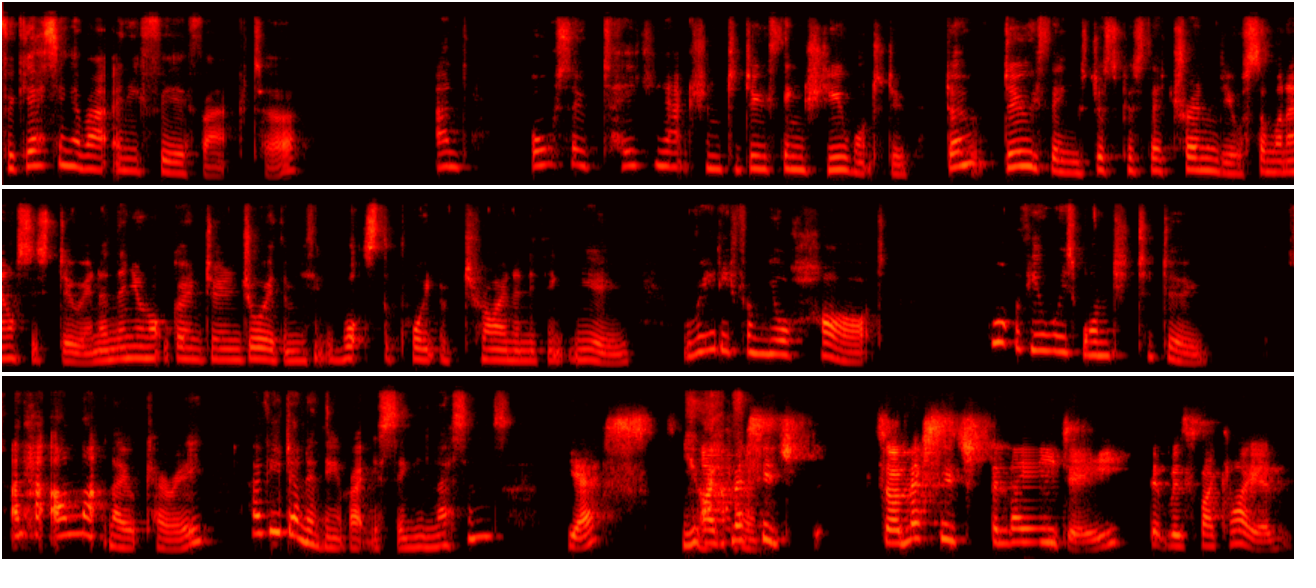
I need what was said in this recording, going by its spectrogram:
forgetting about any fear factor and also taking action to do things you want to do don't do things just because they're trendy or someone else is doing and then you're not going to enjoy them you think what's the point of trying anything new really from your heart what have you always wanted to do and on that note kerry have you done anything about your singing lessons yes you I messaged. So I messaged the lady that was my client. Do you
